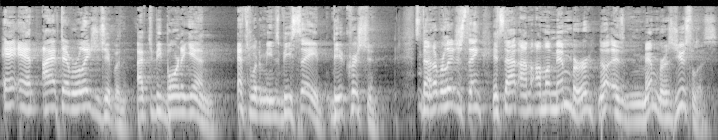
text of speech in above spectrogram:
and, and I have to have a relationship with Him. I have to be born again. That's what it means be saved, be a Christian. It's not a religious thing. It's not, I'm, I'm a member. No, a member is useless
